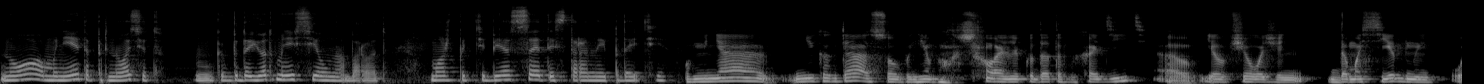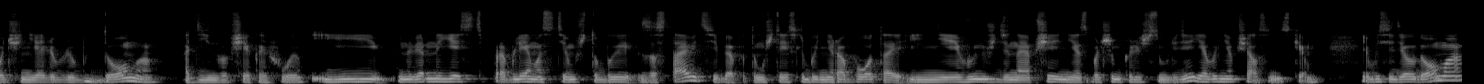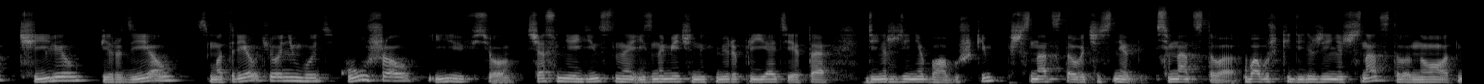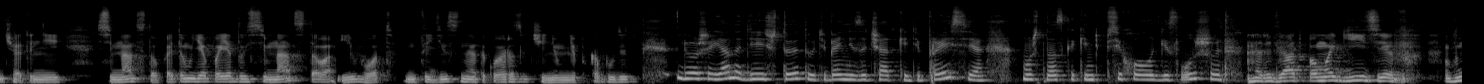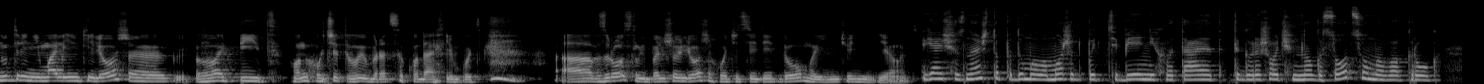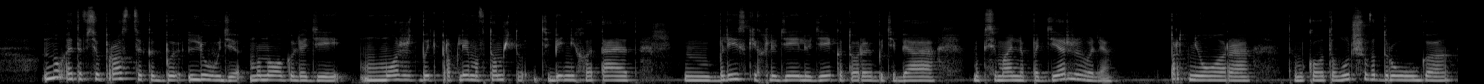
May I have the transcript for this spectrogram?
Но мне это приносит, как бы дает мне сил наоборот. Может быть, тебе с этой стороны подойти? У меня никогда особо не было желания куда-то выходить. А, я вообще очень домоседный, очень я люблю быть дома один вообще кайфую. И, наверное, есть проблема с тем, чтобы заставить себя, потому что если бы не работа и не вынужденное общение с большим количеством людей, я бы не общался ни с кем. Я бы сидел дома, чилил, пердел, смотрел что-нибудь, кушал и все. Сейчас у меня единственное из намеченных мероприятий это день рождения бабушки. 16 числа, нет, 17 у бабушки день рождения 16 но отмечают они 17 поэтому я поеду 17 и вот, это единственное такое развлечение у меня пока будет. Лёша, я надеюсь, что это у тебя не зачатки депрессии. Может, нас какие-нибудь психологи слушают? Ребят, помогите! Внутренний маленький Леша вопит. Он хочет выбраться куда-нибудь. А взрослый большой Леша хочет сидеть дома и ничего не делать. Я еще знаю, что подумала, может быть, тебе не хватает. Ты говоришь, очень много социума вокруг. Ну, это все просто как бы люди, много людей. Может быть, проблема в том, что тебе не хватает близких людей, людей, которые бы тебя максимально поддерживали, партнера, там, кого-то лучшего друга,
